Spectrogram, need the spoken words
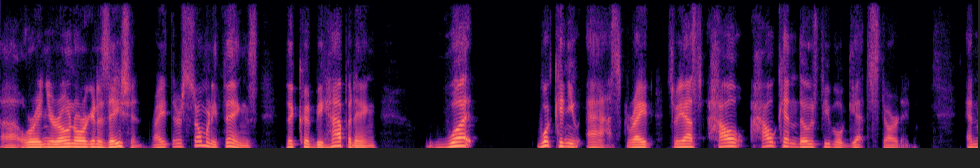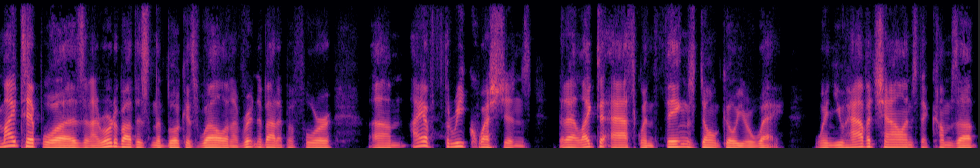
uh, or in your own organization, right? There's so many things that could be happening. What what can you ask, right? So he asked, how how can those people get started? And my tip was, and I wrote about this in the book as well, and I've written about it before. Um, I have three questions that I like to ask when things don't go your way. When you have a challenge that comes up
